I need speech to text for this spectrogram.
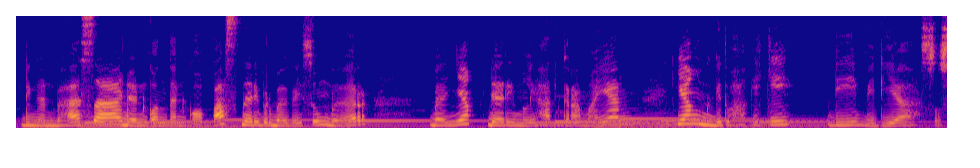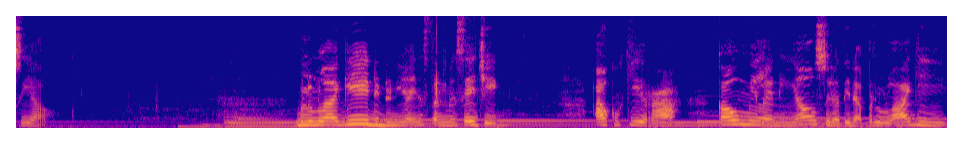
Dengan bahasa dan konten kopas dari berbagai sumber, banyak dari melihat keramaian yang begitu hakiki di media sosial. Belum lagi di dunia instant messaging, Aku kira kaum milenial sudah tidak perlu lagi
